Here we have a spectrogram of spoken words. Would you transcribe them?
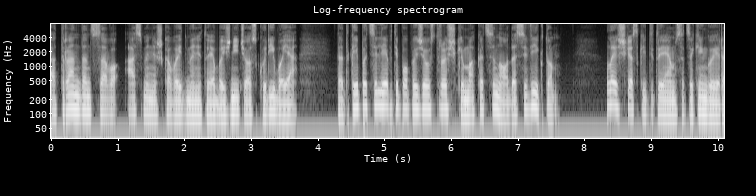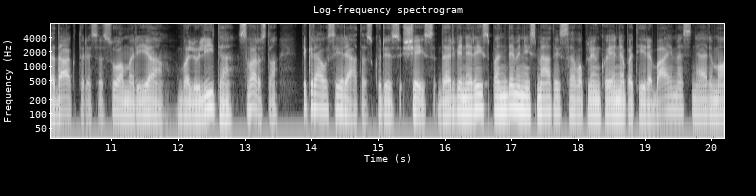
atrandant savo asmenišką vaidmenį toje bažnyčios kūryboje. Tad kaip atsiliepti popiežiaus troškimą, kad sinodas įvyktų? Laiškė skaitytojams atsakingoji redaktorė sesuo Marija Valiulytė svarsto, tikriausiai retas, kuris šiais dar vieneriais pandeminiais metais savo aplinkoje nepatyrė baimės, nerimo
